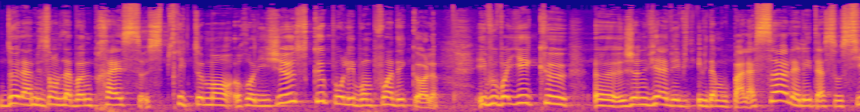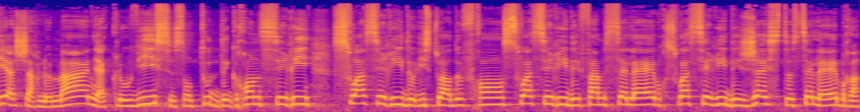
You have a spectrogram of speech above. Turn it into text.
de la Maison de la Bonne Presse strictement religieuses, que pour les bons points d'école. Et vous voyez que euh, Geneviève est évidemment pas la seule, elle est associée à Charlemagne, à Clovis, ce sont toutes des grandes séries, soit séries de l'histoire de France, soit séries des femmes célèbres, soit séries des gestes célèbres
